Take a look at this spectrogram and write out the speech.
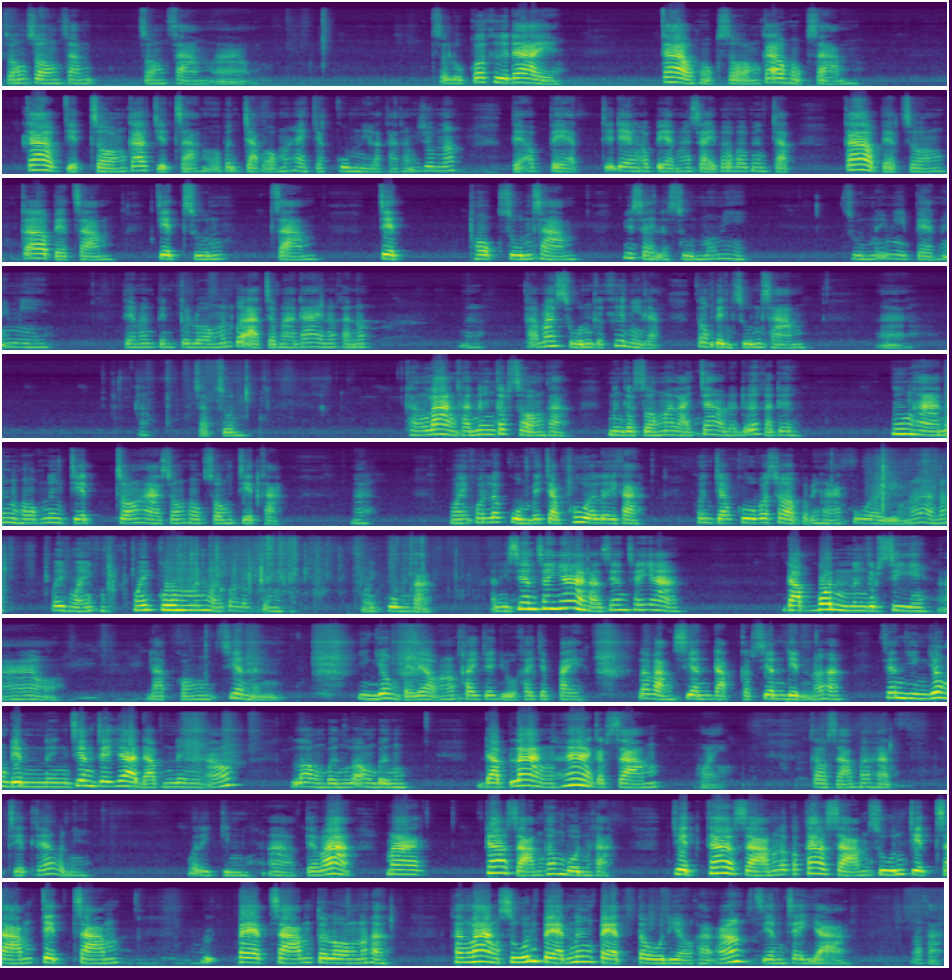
สองสองสามสองสามอ้าวสรุปก็คือได้เก้าหกสองเก้าหกสาม เก้าเจ็ดสองเก้าเจ็ดสามโอ้เพิ่นจับออกมาให้จากกลุ่มนี่แหละค่ะท่านผู้ชมเนาะแต่เอาแปดเจ๊แดงเอาแปดมาใส่เพราะเพราะเพิ่นจับเก้าแปดสองเก้าแปดสามเจ็ดศูนย์สามเจ็ดหกศูนย์สามนี่ใส่ละศูนย์ไม่มีศูนย์ไม่มีแปดไม่มี แต่มันเป็นตัวรองมันก็อาจจะมาได้เนาะค่ะเนาะนะถ้ามาศูนย์ก็ขึ้นนี่แหละ ต้องเป็นศูนย์สามอ่า จับศูนข้างล่างค่ะหนึ่งกับสองค่ะหนึ่งกับสองมาหลายเจ้าแล้วเด้อค่ะเด้อหนึ่งหาหนึ่งหกหนึ่งเจ็ดสองหาสองหกสองเจ็ดค่ะ นะหวยคนละกลุ่มไปจับคู่เอาเลยค่ะ คนจับคู่ว่าชอบก็ไปหาคู่เอาเองเนาะเนาะไปหวยหวยกลุ่มมันหวยคนละกลุ่มหวยกลุ่มค่ะ อันนี้เส้นใช้ยาค่ะ เส้นใช้ยาดับบนหนึ่งกับสี่อ้าวดับของเสี้ยนนั่น ยิงย่งไปแล้วเอ้าใครจะอยู่ใครจะไประหว่างเสี้ยนดับกับเสี้ยนเด่นเนาะค่ะเสี้ยนยิงย่งเด่นหนึ่งเสี้ยนใจย่าดับหนึ่งเอาล่องเบิงล่องเบิงดับล่างห้ากับสามหอยเก้าสามพหัสเสร็จแล้ววันนี้ว่าได้กิน อ่า แต่ว่ามาเก้าสามข้างบนค่ะเจ็ดเก้าสามแล้วก็เก้าสามศูนย์เจ็ดสามเจ็ดสามแปดสามตัวรองเนาะค่ะ ข้างล่างศูนย์แปดหนึ่งแปดตัวเดียวค่ะ เอ้าเซียนชัยยาเนาะค่ะ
